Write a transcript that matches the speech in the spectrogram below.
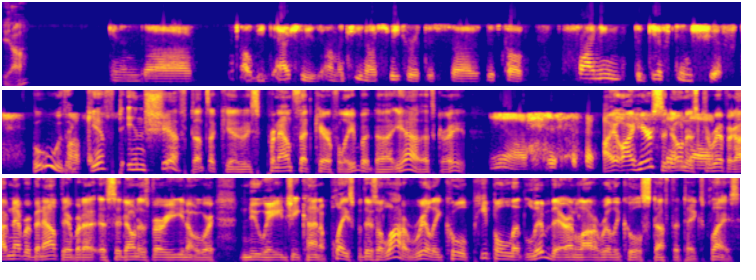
Yeah. And uh, I'll be actually I'm a keynote speaker at this. Uh, it's called Finding the Gift in Shift. Ooh, the Conference. gift in shift. That's a pronounce that carefully, but uh, yeah, that's great. Yeah. I, I hear Sedona's And, uh, terrific. I've never been out there, but uh, Sedona's very, you know, new agey kind of place. But there's a lot of really cool people that live there, and a lot of really cool stuff that takes place.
